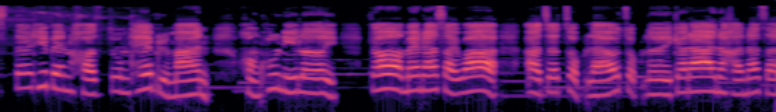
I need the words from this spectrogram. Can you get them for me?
สเตอร์ที่เป็นคอสตูมเทพหรือมารของคู่นี้เลย ก็ไม่แน่ใจว่าอาจจะจบแล้วจบเลยก็ได้นะคะ น่าจะ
